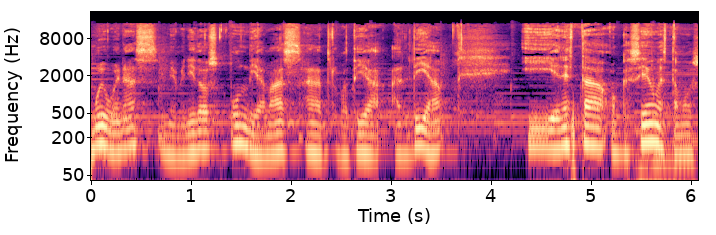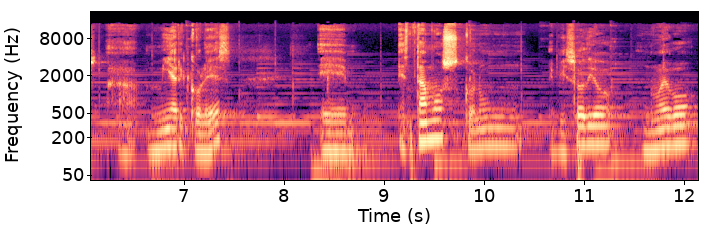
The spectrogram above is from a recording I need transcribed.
Muy buenas, bienvenidos un día más a Naturopatía al Día. Y en esta ocasión estamos a miércoles. Eh, estamos con un episodio nuevo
